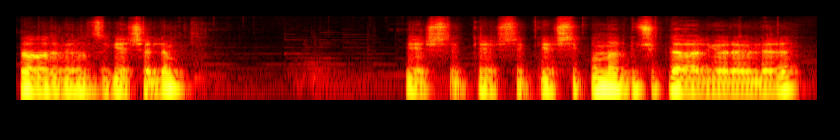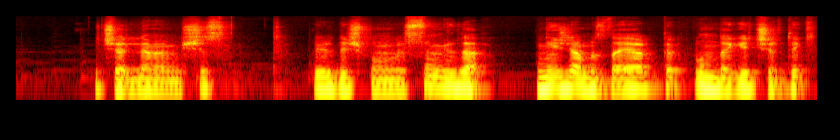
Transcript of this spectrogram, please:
Şuraları bir hızlı geçelim. Geçtik, geçtik, geçtik. Bunlar düşük level görevleri. Hiç ellememişiz. Bir diş bulmuşsun. Güzel. Ninjamızı da yaktık. Bunu da geçirdik.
